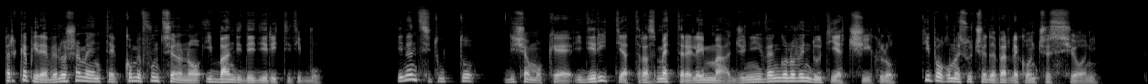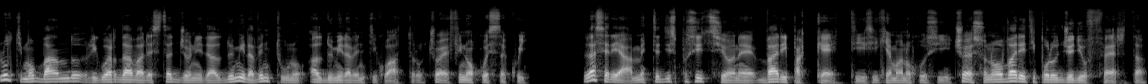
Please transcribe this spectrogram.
per capire velocemente come funzionano i bandi dei diritti TV. Innanzitutto, diciamo che i diritti a trasmettere le immagini vengono venduti a ciclo, tipo come succede per le concessioni. L'ultimo bando riguardava le stagioni dal 2021 al 2024, cioè fino a questa qui. La Serie A mette a disposizione vari pacchetti, si chiamano così, cioè sono varie tipologie di offerta.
